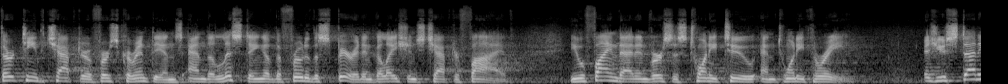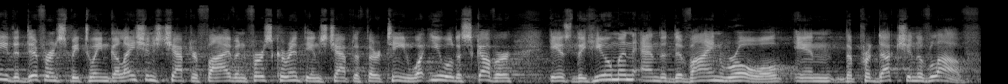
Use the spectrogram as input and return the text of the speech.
13th chapter of 1 Corinthians and the listing of the fruit of the Spirit in Galatians chapter 5. You'll find that in verses 22 and 23. As you study the difference between Galatians chapter 5 and 1 Corinthians chapter 13, what you will discover is the human and the divine role in the production of love.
